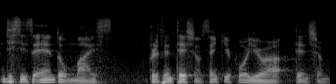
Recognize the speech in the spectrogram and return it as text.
this is the end of my presentation. Thank you for your attention.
